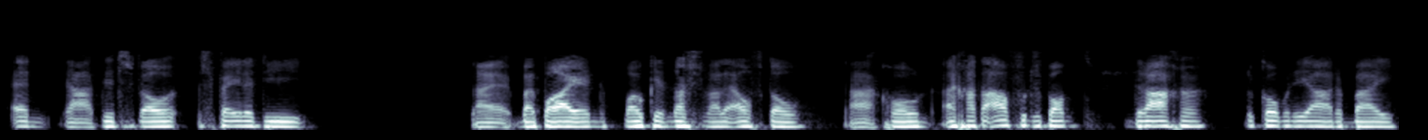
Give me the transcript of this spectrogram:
En ja, dit is wel een speler die nou ja, bij Bayern, maar ook in het nationale elftal. Ja, gewoon, hij gaat de aanvoerdersband dragen de komende jaren bij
